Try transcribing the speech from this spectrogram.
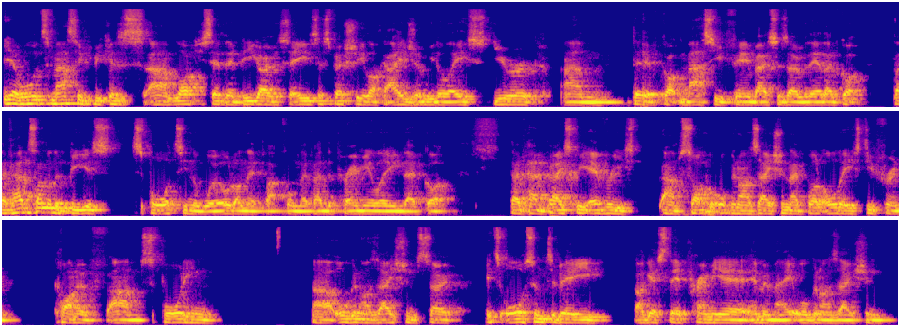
Yeah, well, it's massive because, um, like you said, they're big overseas, especially like Asia, Middle East, Europe. Um, they've got massive fan bases over there. They've got they've had some of the biggest sports in the world on their platform. They've had the Premier League. They've got they've had basically every um, soccer organization. They've got all these different kind of um, sporting uh, organizations. So it's awesome to be, I guess, their premier MMA organization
